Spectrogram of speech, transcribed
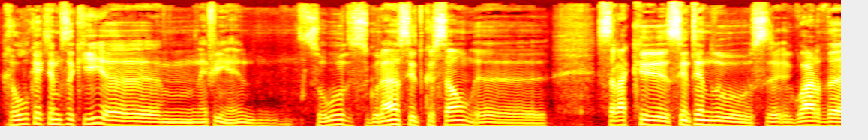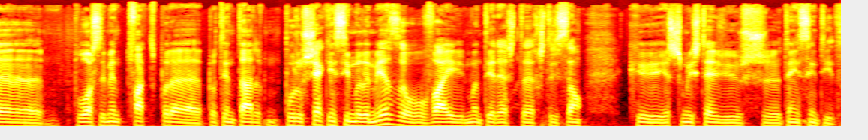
Raul, o que é que temos aqui? Uh, enfim, saúde, segurança, educação. Uh, será que Centeno se guarda pelo orçamento de facto para, para tentar pôr o cheque em cima da mesa ou vai manter esta restrição que estes ministérios eh, têm sentido?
